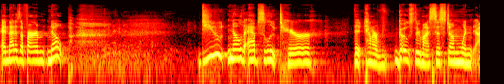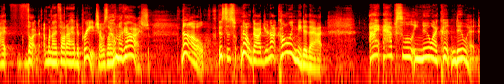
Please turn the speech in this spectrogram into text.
And that is a firm nope. do you know the absolute terror that kind of goes through my system when I thought when I thought I had to preach? I was like, "Oh my gosh. No. This is no, God, you're not calling me to that." I absolutely knew I couldn't do it.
